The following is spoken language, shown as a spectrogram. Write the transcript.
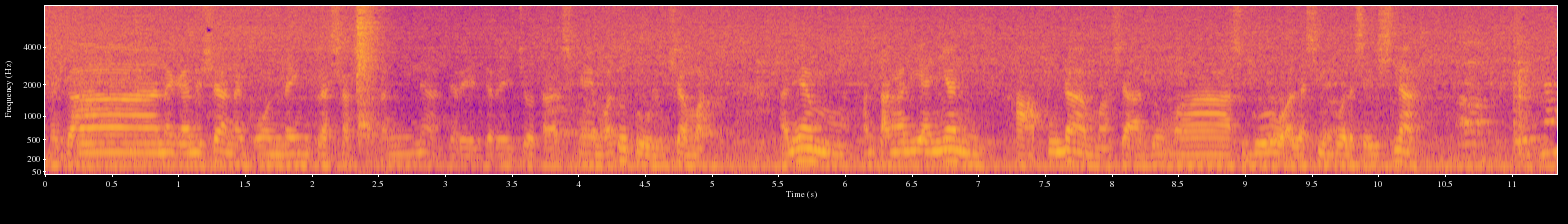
Nag, ah, nag ano siya, nag-online class siya kanina, dire-diretso. Tapos ngayon matutulog siya. Ma, ano yan, ang tangalian yan, hapon na, masyadong mga siguro alas 5, alas 6 na. Oh, yun na.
